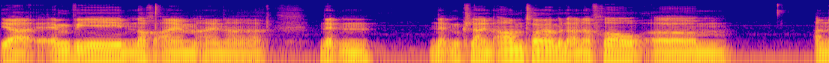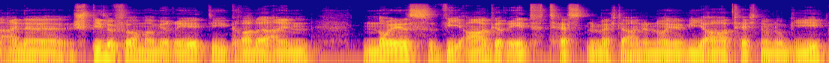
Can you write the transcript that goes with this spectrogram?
ja irgendwie nach einem einer netten netten kleinen Abenteuer mit einer Frau ähm, an eine Spielefirma gerät, die gerade ein neues VR-Gerät testen möchte, eine neue VR-Technologie.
